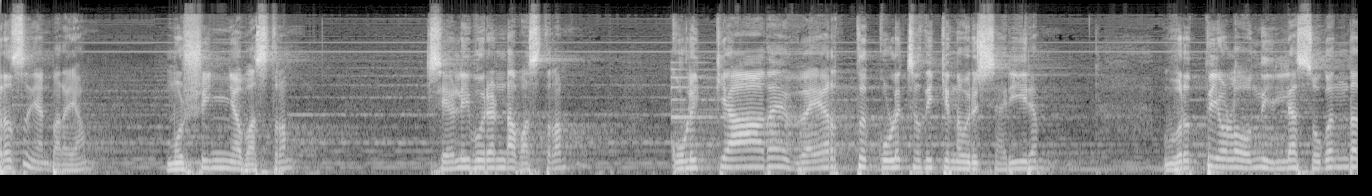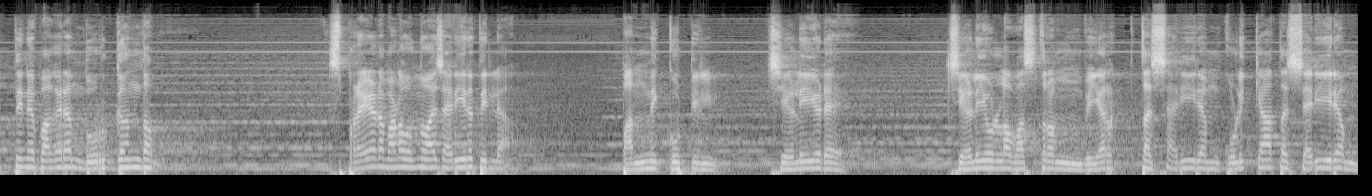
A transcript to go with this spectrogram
ഡ്രസ്സ് ഞാൻ പറയാം. മുഷിഞ്ഞ വസ്ത്രം ചെളിപുരണ്ട വസ്ത്രം കുളിക്കാതെ വേർത്ത് കുളിച്ചതിക്കുന്ന ഒരു ശരീരം. വൃത്തിയുള്ള ഒന്നില്ല സുഗന്ധത്തിന് പകരം ദുർഗന്ധം. സ്പ്രേയുടെ മണമൊന്നും ആ ശരീരത്തില്ല. പന്നിക്കൂട്ടിൽ ചെളിയുടെ ചെളിയുള്ള വസ്ത്രം വിയർത്ത ശരീരം കുളിക്കാത്ത ശരീരം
